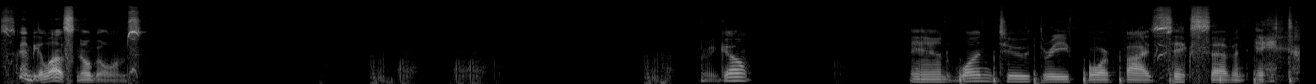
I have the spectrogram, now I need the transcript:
This is going to be a lot of snow golems. There we go. And one, two, three, four, five, six, seven, eight, nine.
